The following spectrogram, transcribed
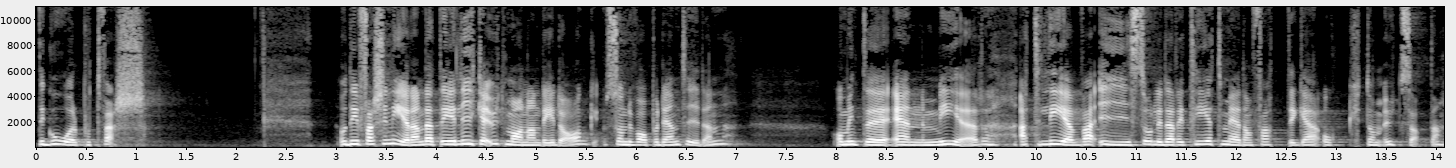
Det går på tvärs. Och det är fascinerande att det är lika utmanande idag som det var på den tiden. Om inte än mer, att leva i solidaritet med de fattiga och de utsatta.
